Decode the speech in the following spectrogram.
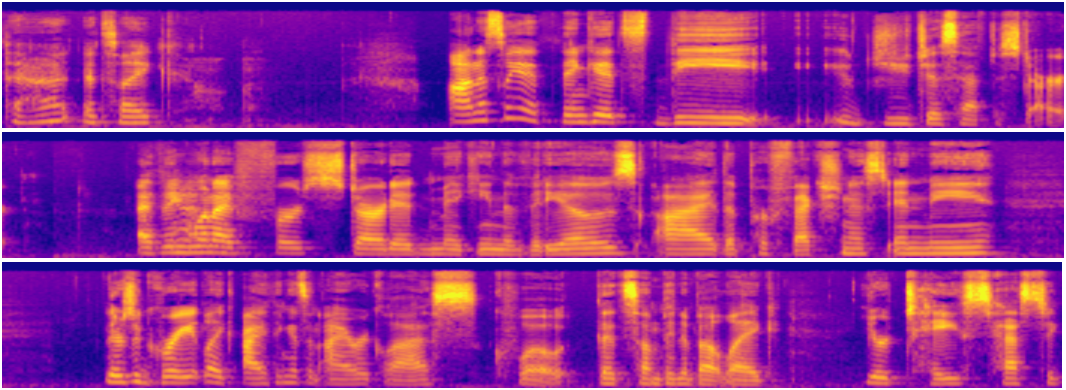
that it's like honestly, I think it's the you just have to start. I think when I first started making the videos, I the perfectionist in me. There's a great like I think it's an Ira Glass quote that's something about like your taste has to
